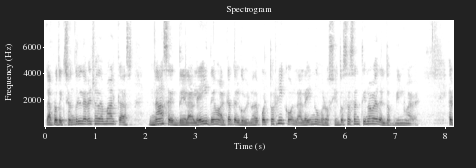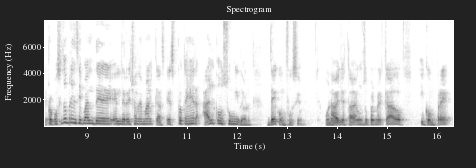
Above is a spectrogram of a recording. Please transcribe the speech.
la protección del derecho de marcas nace de la ley de marcas del gobierno de Puerto Rico, la ley número 169 del 2009. El propósito principal del derecho de marcas es proteger al consumidor de confusión. Una vez yo estaba en un supermercado y compré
